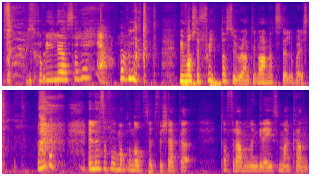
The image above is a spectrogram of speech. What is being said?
hur ska vi lösa det här? Jag vet inte. Vi måste flytta sulan till något annat ställe på hästen. Eller så får man på något sätt försöka ta fram någon grej så man kan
